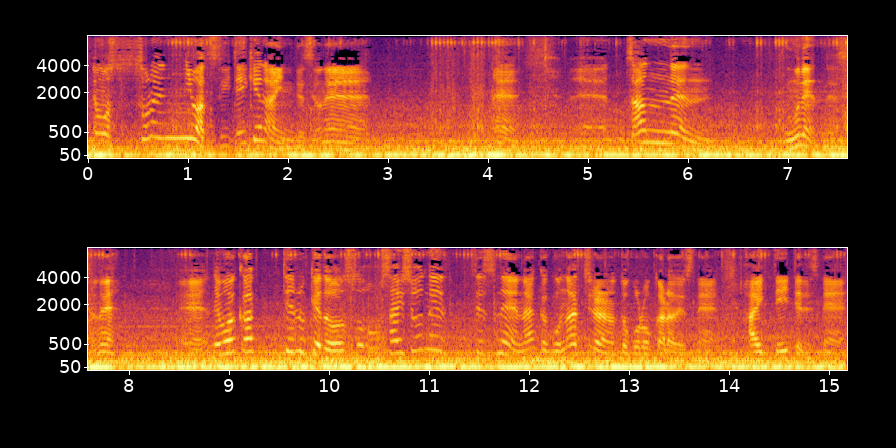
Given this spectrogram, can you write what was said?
ー、でも、それにはついていけないんですよね。えー、えー、残念、無念ですよね。えー、で、分かってるけど、そ最初ね、ですね、なんかこう、ナチュラルなところからですね、入っていてですね、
